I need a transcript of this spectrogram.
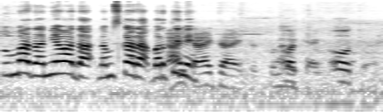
ತುಂಬಾ ಧನ್ಯವಾದ. ನಮಸ್ಕಾರ. ಬರ್ತೀನಿ. ಆಯ್ತು ಆಯ್ತು ಆಯ್ತು. ತುಂಬ ಓಕೆ.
